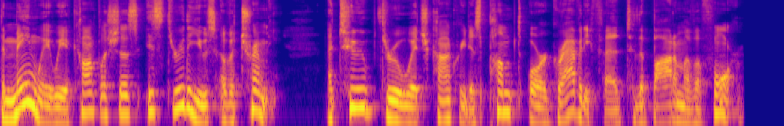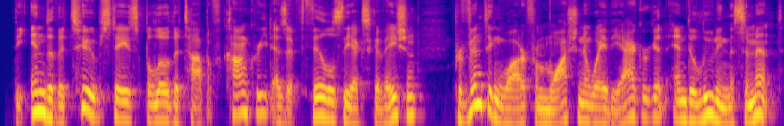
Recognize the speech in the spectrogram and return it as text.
The main way we accomplish this is through the use of a tremie, a tube through which concrete is pumped or gravity fed to the bottom of a form. The end of the tube stays below the top of concrete as it fills the excavation, preventing water from washing away the aggregate and diluting the cement.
